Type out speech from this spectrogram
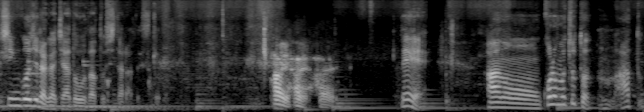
シン・ゴジラが邪道だとしたらですけど。はいはいはい。で、あのーこれもちょっと、うんあと、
